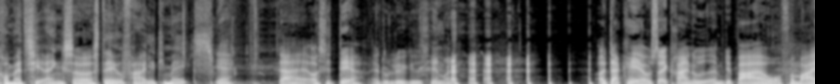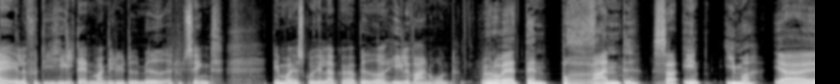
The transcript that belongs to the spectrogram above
kommaterings- og stavefejl i de mails? Ja, der er også der, at du lykkedes, Henrik. Og der kan jeg jo så ikke regne ud, om det bare er over for mig, eller fordi hele Danmark lyttede med, at du tænkte, det må jeg sgu hellere gøre bedre hele vejen rundt. Ved du hvad, den brændte sig ind i mig. Jeg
